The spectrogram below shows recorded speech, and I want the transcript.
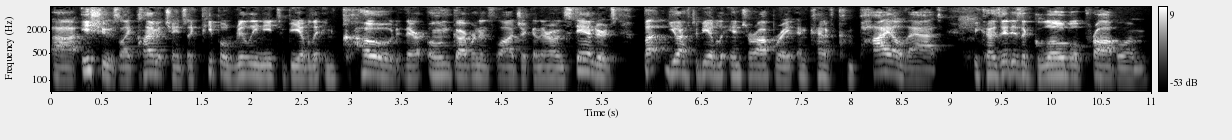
uh, issues like climate change. Like people really need to be able to encode their own governance logic and their own standards, but you have to be able to interoperate and kind of compile that because it is a global problem,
